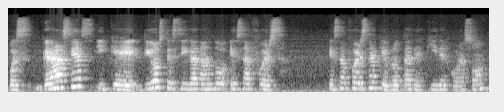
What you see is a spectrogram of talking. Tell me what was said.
pues gracias y que Dios te siga dando esa fuerza, esa fuerza que brota de aquí del corazón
